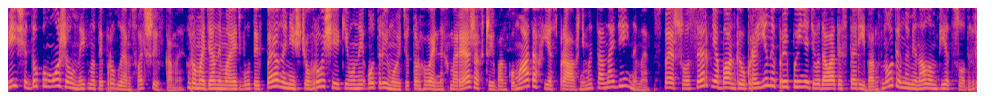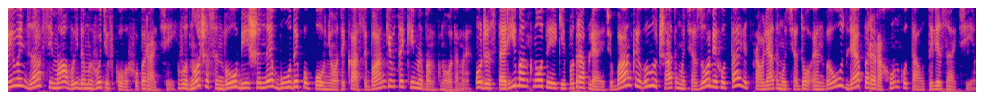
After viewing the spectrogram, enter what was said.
новіші допоможе уникнути проблем з фальшивками. Громадяни мають бути впевнені, що гроші, які вони отримують у торговельних мережах чи банкоматах, є справжніми та надійними. З 1 серпня банки України припинять видавати старі банкноти номіналом 500 гривень за всіма видами готівкових операцій. Водночас НБУ більше не буде поповнювати каси банків такими банкнотами. Отже, старі банкноти, які потрапляють у банки, вилучатимуться з обігу та відправлятимуться до НБУ для перерахунку та утилізації.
